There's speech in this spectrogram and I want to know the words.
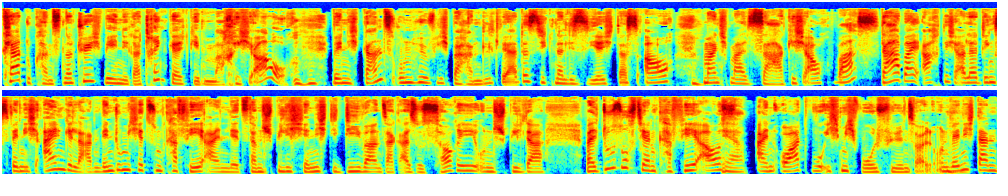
Klar, du kannst natürlich weniger Trinkgeld geben, mache ich auch. Mhm. Wenn ich ganz unhöflich behandelt werde, signalisiere ich das auch. Mhm. Manchmal sage ich auch was. Dabei achte ich allerdings, wenn ich eingeladen, wenn du mich jetzt zum Café einlädst, dann spiele ich hier nicht die Diva und sag also sorry und spiel da, weil du suchst ja ein Café aus. Ja ein Ort, wo ich mich wohlfühlen soll. Und wenn mhm. ich dann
